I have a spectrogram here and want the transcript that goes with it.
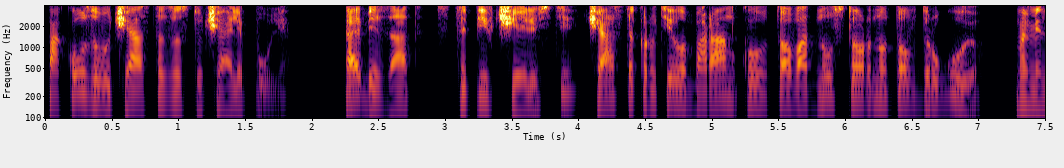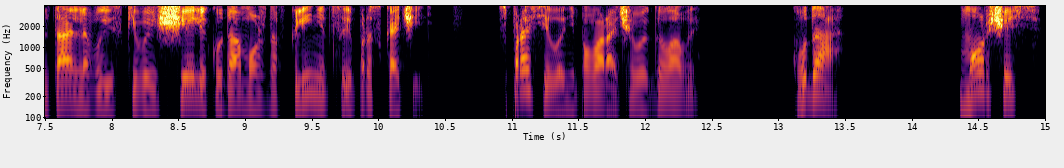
По кузову часто застучали пули. А Безат, сцепив челюсти, часто крутила баранку то в одну сторону, то в другую, моментально выискивая щели, куда можно вклиниться и проскочить. Спросила, не поворачивая головы. «Куда?» Морщась,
